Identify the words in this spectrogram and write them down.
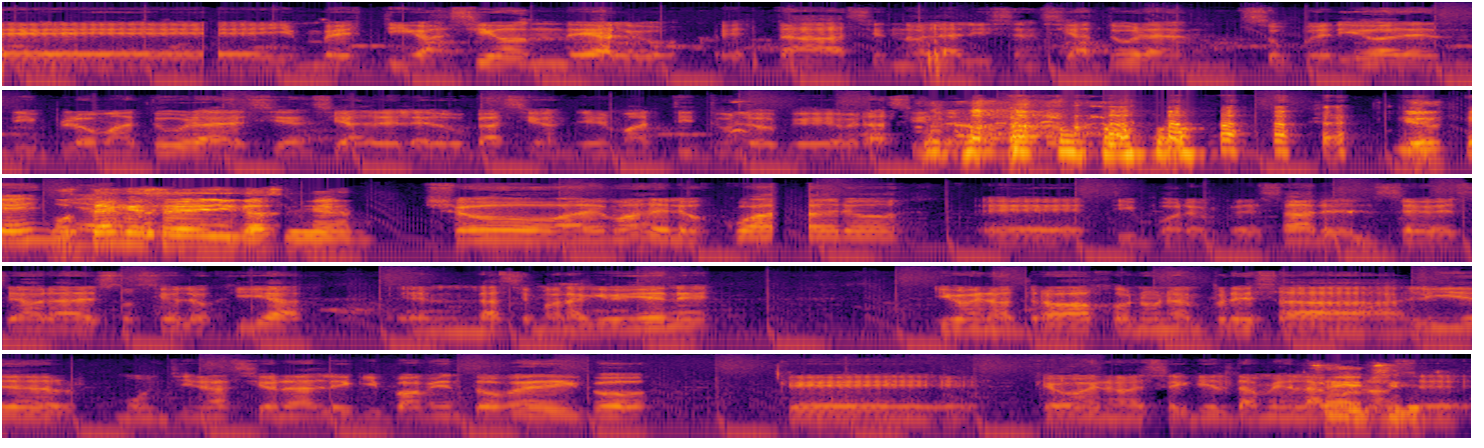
Eh, investigación de algo. Está haciendo la licenciatura en superior en diplomatura de ciencias de la educación. Tiene más título que Brasil. ¿Y genial. ¿Usted a qué se dedica, señor? Yo, además de los cuadros, eh, estoy por empezar el CBC ahora de Sociología en la semana que viene. Y bueno, trabajo en una empresa líder multinacional de equipamiento médico que, que bueno, Ezequiel también la Sí, conoce.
